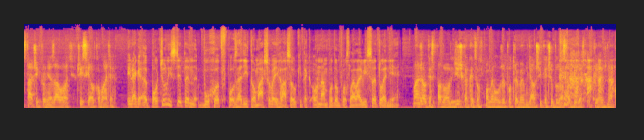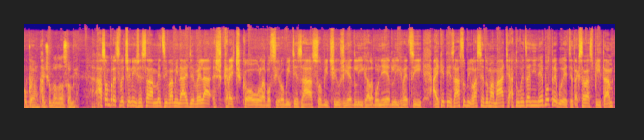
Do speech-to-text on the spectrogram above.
stačí kľudne zavolať, či si máte. Inak e, počuli ste ten buchod v pozadí Tomášovej hlasovky, tak on nám potom poslal aj vysvetlenie. Manželke spadla lyžička, keď som spomenul, že potrebujem ďalší kečup do zásoby, respektíve, že nakupujem kečup do zásoby. A som presvedčený, že sa medzi vami nájde veľa škrečkov, lebo si robíte zásoby, či už jedlých alebo nejedlých vecí. Aj keď tie zásoby vlastne doma máte a tú vec ani nepotrebujete, tak sa vás pýtam,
